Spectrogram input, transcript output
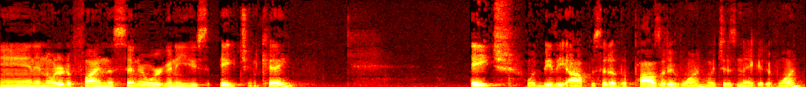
And in order to find the center, we're going to use h and k. h would be the opposite of the positive 1, which is negative 1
